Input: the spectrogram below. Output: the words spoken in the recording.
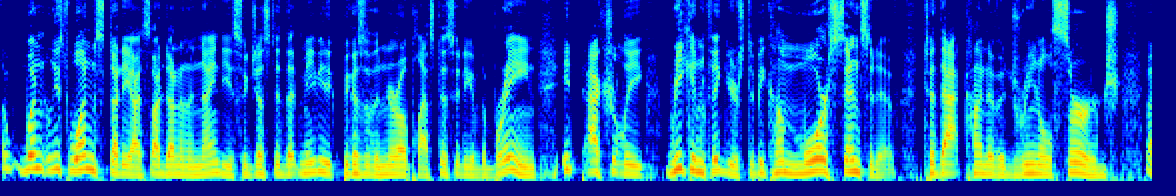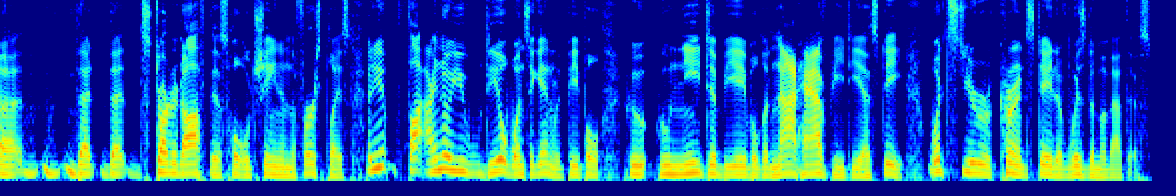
one, at least one study I saw done in the 90s suggested that maybe because of the neuroplasticity of the brain, it actually reconfigures to become more sensitive to that kind of adrenal surge uh, that that started off this whole chain in the first place. And you, I know you deal once again with people who who need to be able to not have PTSD. What's your your current state of wisdom about this?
